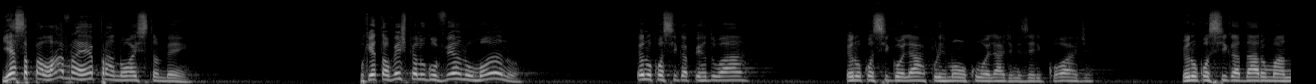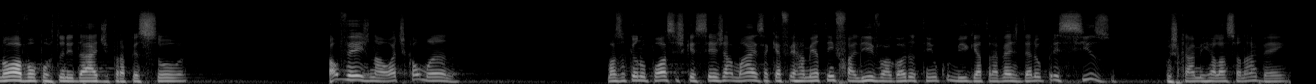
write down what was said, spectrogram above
E essa palavra é para nós também. Porque talvez pelo governo humano eu não consiga perdoar, eu não consiga olhar para o irmão com um olhar de misericórdia, eu não consiga dar uma nova oportunidade para a pessoa. Talvez na ótica humana. Mas o que eu não posso esquecer jamais é que a ferramenta infalível agora eu tenho comigo e através dela eu preciso buscar me relacionar bem.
